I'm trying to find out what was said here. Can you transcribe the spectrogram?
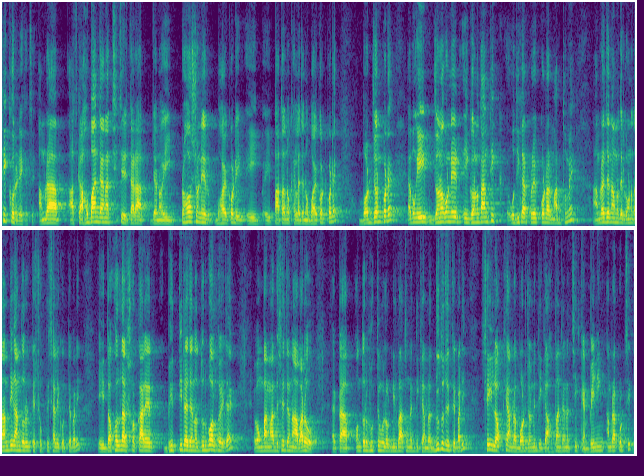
ঠিক করে রেখেছে। আমরা আজকে আহ্বান জানাচ্ছি যে তারা যেন এই প্রহসনের এই- এই এই পাতানো খেলা যেন বয়কট করে, বর্জন করে এবং এই জনগণের এই গণতান্ত্রিক অধিকার প্রয়োগ করার মাধ্যমে আমরা যেন আমাদের গণতান্ত্রিক আন্দোলনকে শক্তিশালী করতে পারি। এই দখলদার সরকারের ভিত্তিটা যেন দুর্বল হয়ে যায় এবং বাংলাদেশে যেন আবারও একটা অন্তর্ভুক্তিমূলক নির্বাচনের দিকে আমরা দ্রুত যেতে পারি, সেই লক্ষ্যে আমরা বর্জনের দিকে আহ্বান জানাচ্ছি ক্যাম্পেইনিং আমরা করছি।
